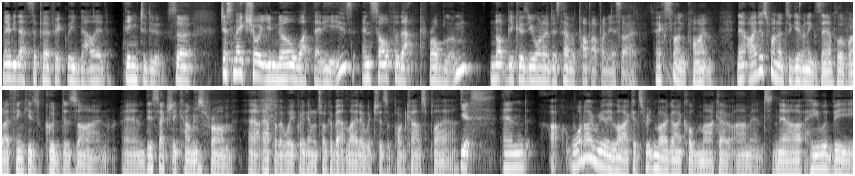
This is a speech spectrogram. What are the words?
Maybe that's the perfectly valid thing to do. So just make sure you know what that is and solve for that problem, not because you want to just have a pop up on your site. Excellent point. Now, I just wanted to give an example of what I think is good design. And this actually comes from our app of the week we're going to talk about later, which is a podcast player. Yes. And uh, what I really like, it's written by a guy called Marco Arment. Now, he would be,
